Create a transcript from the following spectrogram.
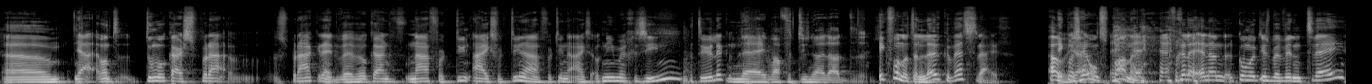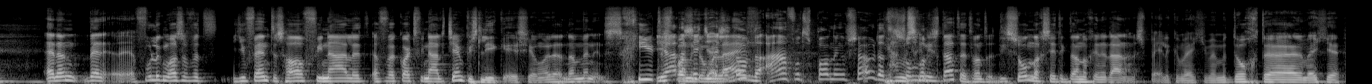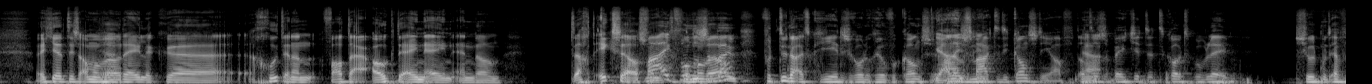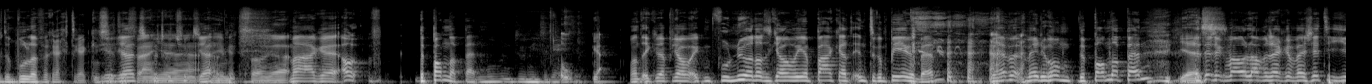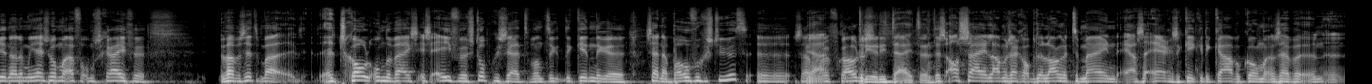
Ehm, ja, want toen we elkaar spra spraken... Nee, we hebben elkaar na Fortuna, Ajax Fortuna, Fortuna Ajax ook niet meer gezien, natuurlijk. Nee, maar Fortuna, dat... Ik vond het een leuke wedstrijd. Oh, ik was ja. heel ontspannen. En dan kom ik dus bij Willem II... En dan ben, eh, voel ik me alsof het Juventus half finale of eh, kwartfinale Champions League is, jongen. Dan- Dan ben ik schier te Ja, spanning zit door je, mijn het lijf. dan de avondspanning of zo? Dat Ja, is misschien zondag- is dat het. Want die zondag zit ik dan nog inderdaad... Nou, dan speel ik een beetje met mijn dochter. Een beetje, weet je, het is allemaal wel redelijk eh, goed. En dan valt daar ook de 1-1. En dan dacht ik zelfs van... Maar ik het vond dat ze wel. bij Fortuna uit creëerden ze gewoon ook heel veel kansen. Ja, Alleen ze maakten die kansen niet af. Dat Ja. was een beetje het, het grote probleem. Sjoerd moet even de boel even recht trekken. Zit ja, het aan is goed, je, goed, goed. Ja, aan microfoon, ja. Maar, eh, oh, de pandapen moeten we natuurlijk niet vergeten. Oh, ja. Want ik, heb jou, ik voel nu al dat ik jou weer een paar keer aan het interrumperen ben. we hebben wederom de pandapen. Yes. Het is ook wel, laten we zeggen, wij zitten hier... Nou, dan moet jij zo maar even omschrijven waar we zitten. Maar het schoolonderwijs is even stopgezet. Want de, de kinderen zijn naar boven gestuurd. eh zijn ja we vrouw. Dus, prioriteiten. dus als zij, laten we zeggen, op de lange termijn... Als er ergens een kikker in de kabel komen... en ze hebben een, een,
